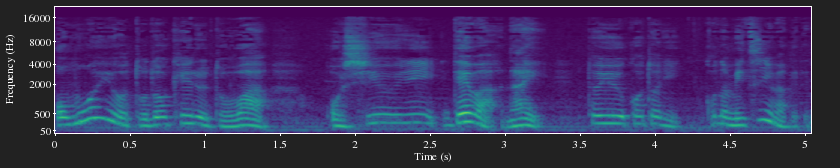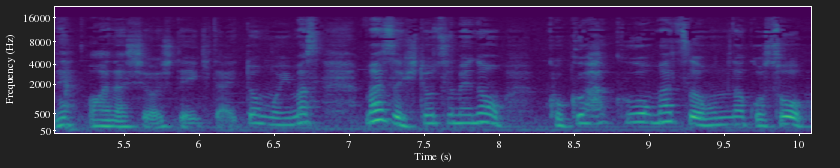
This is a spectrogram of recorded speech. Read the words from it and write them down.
思いを届けるとは押し売りではない。ということにこの3つに分けてねお話をしていきたいと思います。まず1つ目の告白を待つ女こそ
